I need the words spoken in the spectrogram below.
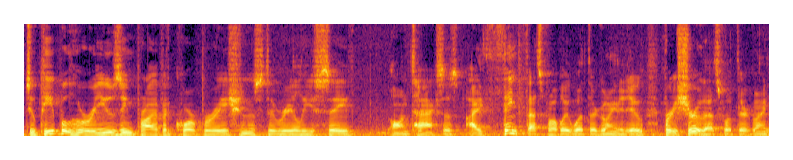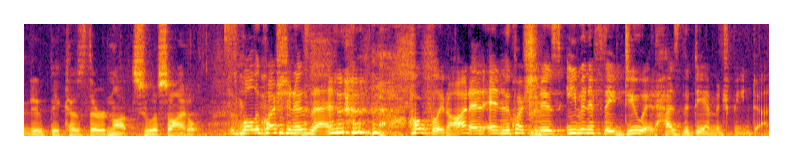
to people who are using private corporations to really save on taxes. I think that's probably what they're going to do. Pretty sure that's what they're going to do because they're not suicidal. Well, the question is then, hopefully not. And, and the question is, even if they do it, has the damage been done?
